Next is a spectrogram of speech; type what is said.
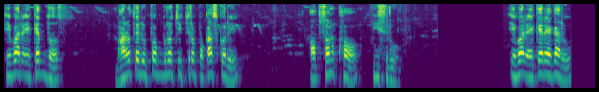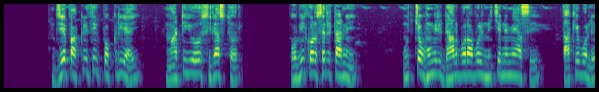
এবার একের দশ ভারতের উপগ্রহ চিত্র প্রকাশ করে অপশন খ, ইসরো। এবার একের এগারো। যে প্রাকৃতিক প্রক্রিয়ায় মাটি ও শিরাস্তর অভিকর্ষের টানে উচ্চভূমির ঢাল বরাবর নিচে নেমে আসে, তাকে বলে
